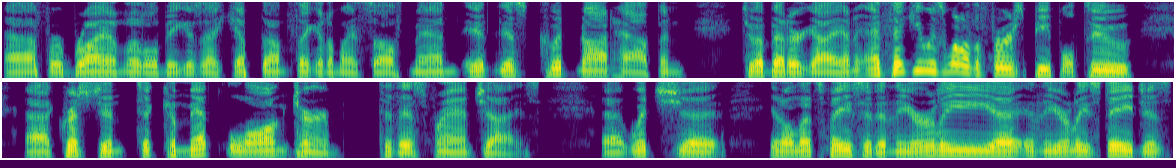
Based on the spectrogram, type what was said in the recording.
uh, for Bryan Little because I kept on thinking to myself, man, it, this could not happen to a better guy. And I think he was one of the first people to uh, Christian to commit long term to this franchise, uh, which uh, you know, let's face it, in the early uh, in the early stages,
